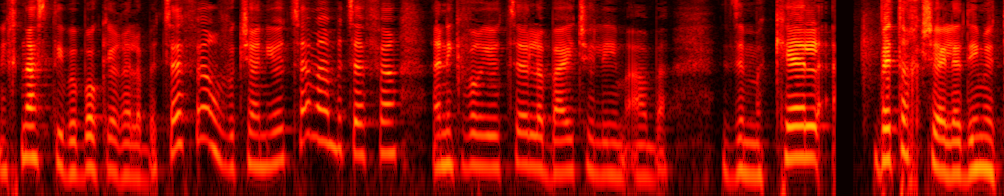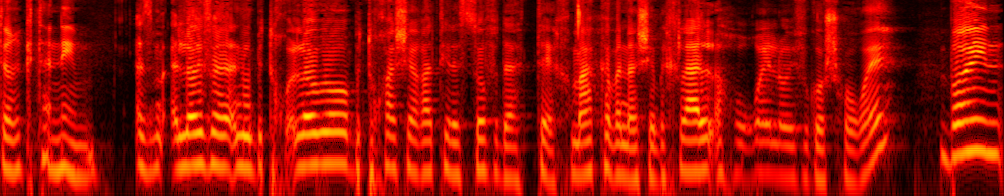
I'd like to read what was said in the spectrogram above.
נכנסתי בבוקר אל הבית ספר, וכשאני יוצא מהבית ספר, אני כבר יוצא לבית שלי עם אבא. זה מקל, בטח כשהילדים יותר קטנים. אז לא, אני בטוח, לא בטוחה שירדתי לסוף דעתך. מה הכוונה? שבכלל ההורה לא יפגוש הורה? בואי,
